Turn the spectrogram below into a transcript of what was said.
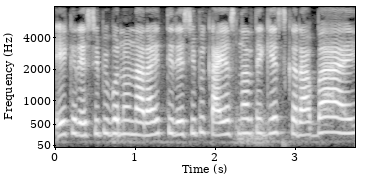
एक रेसिपी बनवणार आहे. ती रेसिपी काय असणार ते गेस करा. बाय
